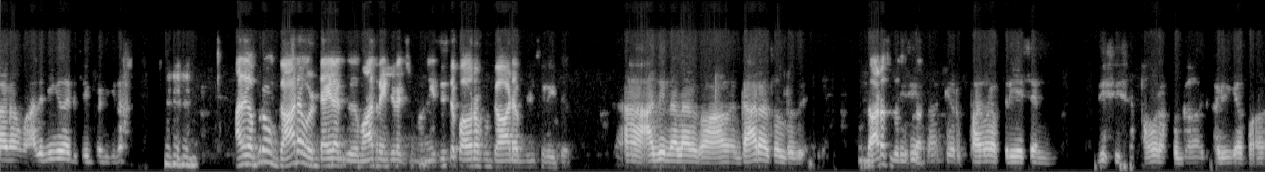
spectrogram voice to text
வேணாமா? அது நீங்க தான் டிசைட் பண்ணிக்கணும். அதுக்கப்புறம் காட ஒரு டைலாக் மாத்திர இன்ட்ரடக்ஷன் பண்ணுங்க. Is the power of God அப்படின்னு சொல்லிட்டு. அது நல்லா இருக்கும் காரா சொல்றது. காரா சொல்றது power of creation this is power of God அப்படின்னு கேட்பான்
